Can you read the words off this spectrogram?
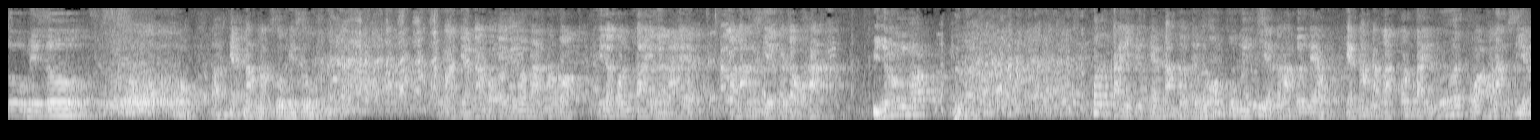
สู้ไม่สู้โอ้ปากแก่น้ำนักสู้ไม่สู้ปากแก่น้ำบอกไปเป็นคนบ้านเขาบอกมีแต่คนไตหลายๆอะมาลั่งเสียงกระเจ้าค่ะพี่น้องครับคนไตเป็นแก่น้ำเหมือนแต่โน้มทุกเลยที่อยากจะมาเบิ่งแนวแก่น้ำหลักๆคนไตเมื่อพอพลังเสียง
